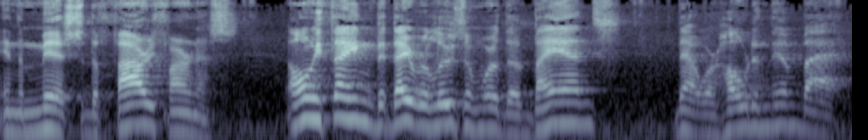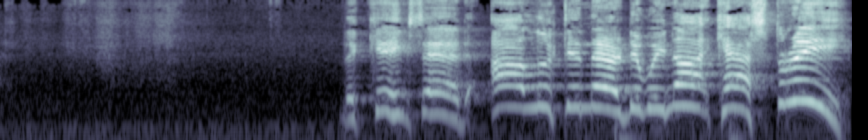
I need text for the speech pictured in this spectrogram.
in the midst of the fiery furnace. The only thing that they were losing were the bands that were holding them back. The king said, I looked in there, did we not cast three?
